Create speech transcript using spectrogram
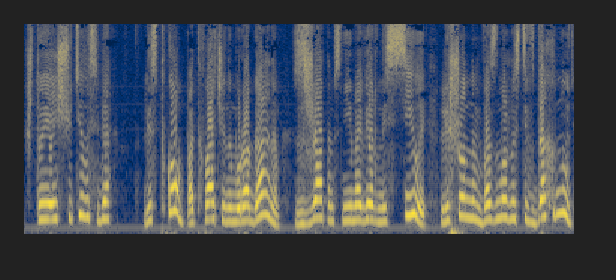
что я ощутила себя листком, подхваченным ураганом, сжатым с неимоверной силой, лишенным возможности вдохнуть,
